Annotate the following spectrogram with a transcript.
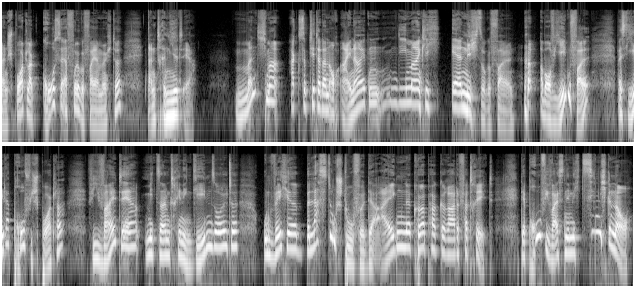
ein Sportler große Erfolge feiern möchte, dann trainiert er. Manchmal akzeptiert er dann auch Einheiten, die ihm eigentlich eher nicht so gefallen. Aber auf jeden Fall weiß jeder Profisportler, wie weit er mit seinem Training gehen sollte und welche Belastungsstufe der eigene Körper gerade verträgt. Der Profi weiß nämlich ziemlich genau,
